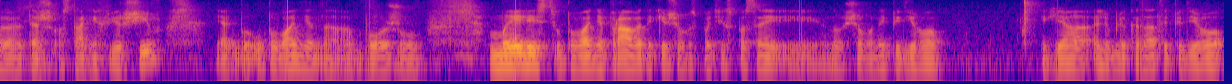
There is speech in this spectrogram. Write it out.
е, теж останніх віршів, якби уповання на Божу милість, уповання праведників, що Господь їх спасе, і ну, що вони під його, як я люблю казати, під його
